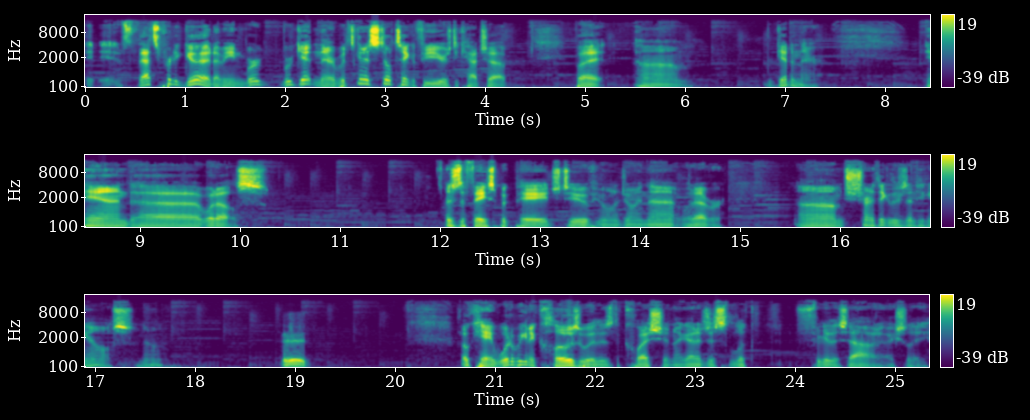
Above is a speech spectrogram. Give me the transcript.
I- it's- that's pretty good. I mean we're we're getting there but it's going to still take a few years to catch up. But um, we're getting there. And uh, what else? There's a facebook page too if you want to join that whatever. Um, just trying to think if there's anything else no? Dude, Okay, what are we going to close with is the question. I got to just look, figure this out actually,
